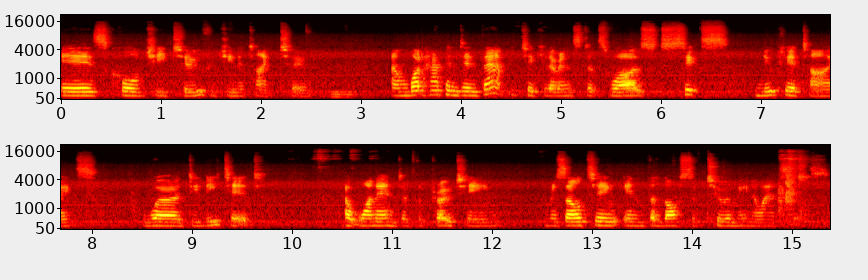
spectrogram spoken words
is called G2 for genotype 2. Mm-hmm. And what happened in that particular instance was six nucleotides were deleted at one end of the protein, resulting in the loss of two amino acids.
